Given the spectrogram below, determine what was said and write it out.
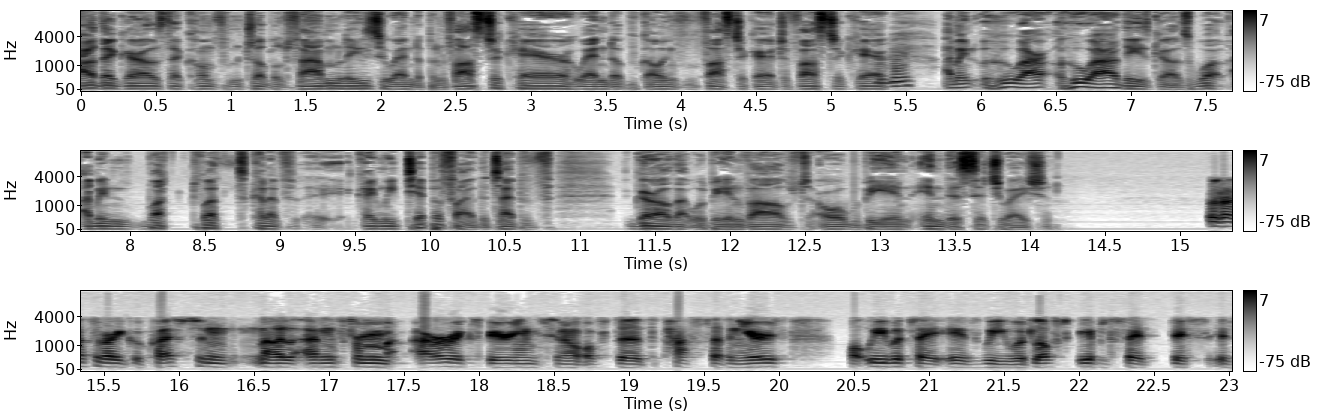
Are there girls that come from troubled families who end up in foster care, who end up going from foster care to foster care? Mm-hmm. I mean, who are who are these girls? What I mean, what what kind of can we typify the type of girl that would be involved or would be in, in this situation? Well, that's a very good question, Niall. And from our experience, you know, of the, the past seven years, what we would say is we would love to be able to say this is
